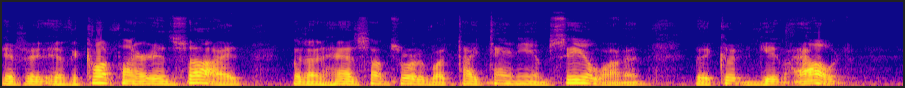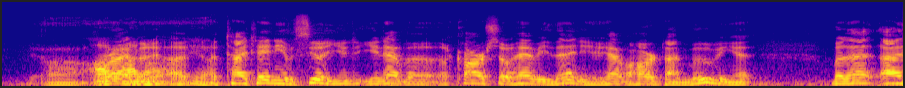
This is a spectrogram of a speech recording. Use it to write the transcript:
if, if it caught fire inside, but it had some sort of a titanium seal on it that couldn't get out. Uh, I- right, I a, yeah. a titanium seal, you'd, you'd have a, a car so heavy then you'd have a hard time moving it. But that uh,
